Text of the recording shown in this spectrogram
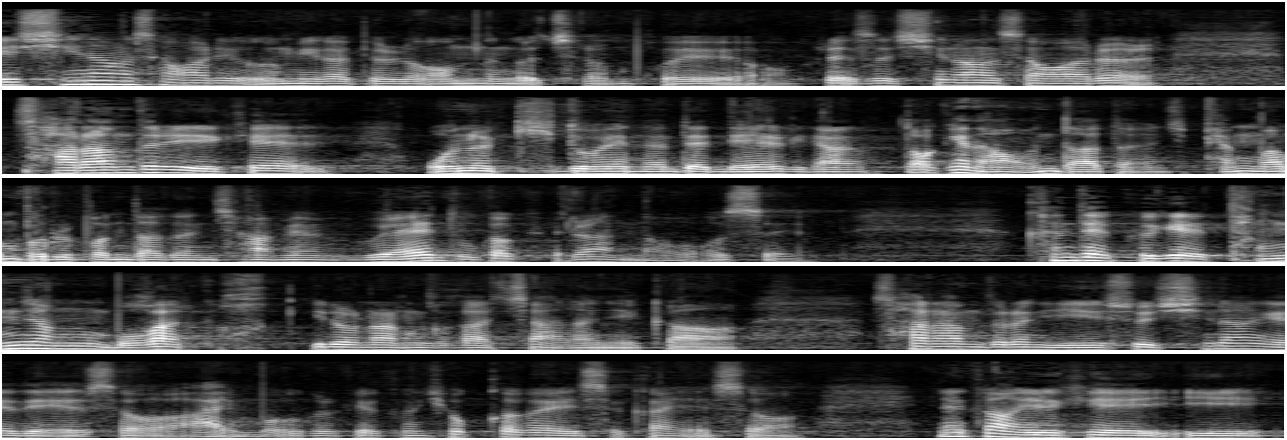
신앙생활의 의미가 별로 없는 것처럼 보여요. 그래서 신앙생활을 사람들이 이렇게 오늘 기도했는데 내일 그냥 떡이 나온다든지 백만 불을 번다든지 하면 왜 누가 교회를 안 나오겠어요? 근데 그게 당장 뭐가 확 일어나는 것 같지 않으니까 사람들은 예수 신앙에 대해서 아이 뭐 그렇게 큰 효과가 있을까 해서 그러니까 이렇게 이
